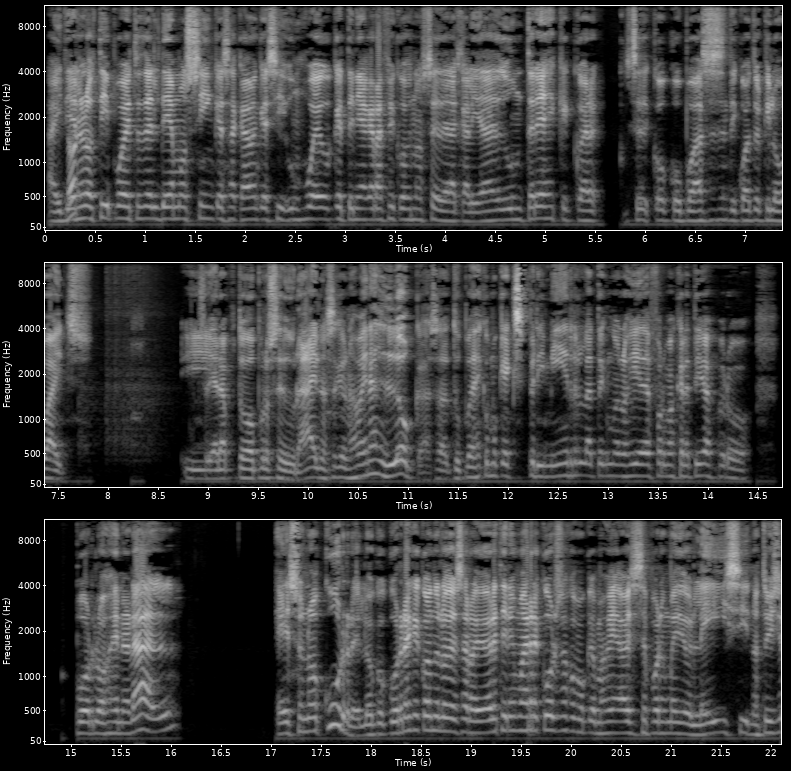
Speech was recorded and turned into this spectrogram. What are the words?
Ahí tienen los tipos estos del Demo Sync que sacaban que sí, un juego que tenía gráficos, no sé, de la calidad de Doom 3 que se ocupaba 64 kilobytes. Y era todo procedural, no sé qué, unas vainas locas. O sea, tú puedes como que exprimir la tecnología de formas creativas, pero por lo general, eso no ocurre. Lo que ocurre es que cuando los desarrolladores tienen más recursos, como que más bien a veces se ponen medio lazy. No estoy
